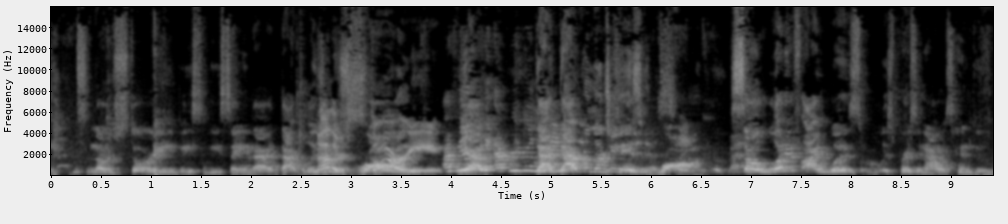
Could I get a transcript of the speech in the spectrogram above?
it's another story. Basically saying that that religion Another is wrong. story. I feel yeah. like every religion That that religion person is wrong. Like. So what if I was a religious person I was Hindu?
